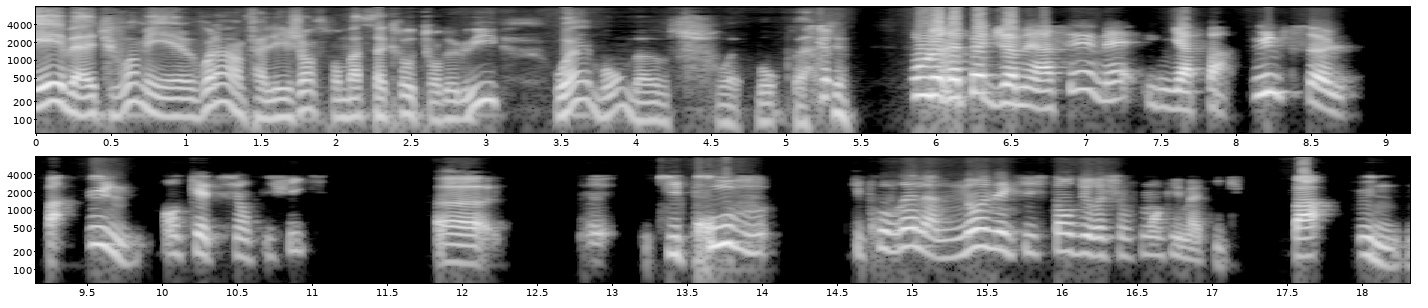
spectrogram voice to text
Et ben tu vois, mais euh, voilà, enfin les gens se font massacrer autour de lui. Ouais, bon, bah, pff, ouais, bon. bah, On le répète jamais assez, mais il n'y a pas une seule, pas une enquête scientifique euh, qui prouve, qui prouverait la non-existence du réchauffement climatique. Pas une.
